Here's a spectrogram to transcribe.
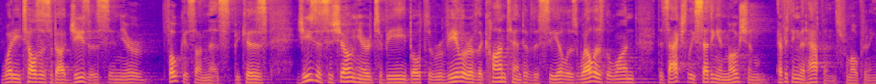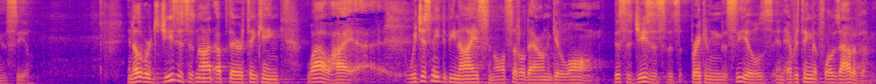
what he tells us about Jesus and your focus on this, because Jesus is shown here to be both the revealer of the content of the seal as well as the one that's actually setting in motion everything that happens from opening the seal. In other words, Jesus is not up there thinking, wow, I, uh, we just need to be nice and all settle down and get along. This is Jesus that's breaking the seals and everything that flows out of him.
